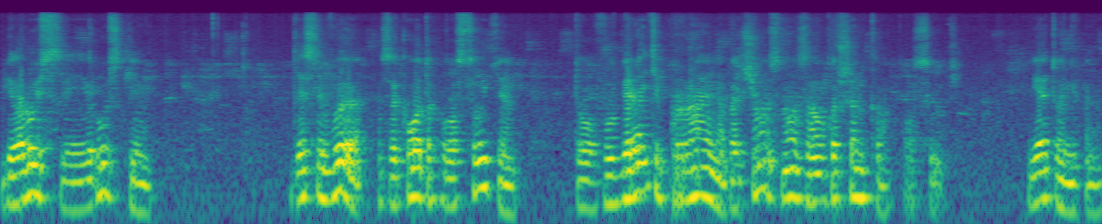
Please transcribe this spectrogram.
Белорусы и русские. Если вы за кого-то голосуете, то выбирайте правильно. Почему снова за Лукашенко голосуете? Я этого не понял.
